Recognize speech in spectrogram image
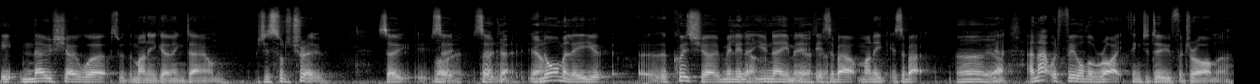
it, no show works with the money going down, which is sort of true. So, so, Right, so okay, yeah. normally, you, uh, the quiz show, Millionaire, Yeah. you name it, Yes, it's yeah. about money. It's about Oh, yeah. and that would feel the right thing to do for drama,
